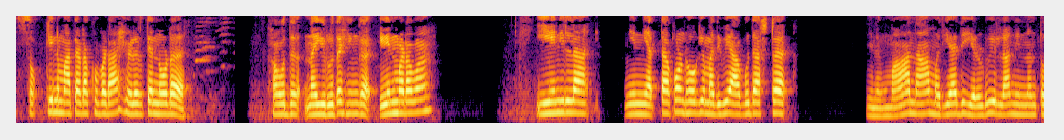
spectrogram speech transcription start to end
ಸೊಕ್ಕಿನ ಮಾತಾಡಕ್ಕೂ ಬೇಡ, ಹೇಳಿರ್ತೇನೆ ನೋಡ. ಹೌದು, ನಾ ಇರುದ ಹಿಂಗ. ಏನು ಮಾಡವ? ಏನಿಲ್ಲ ನಿನ್ನ ಎತ್ತಾಕೊಂಡು ಹೋಗಿ ಮದ್ವೆ ಆಗುದಷ್ಟ ನಿನಗೆ ಮಾನ ಮರ್ಯಾದೆ ಎರಡೂ ಇಲ್ಲ ನಿನ್ನಂತ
